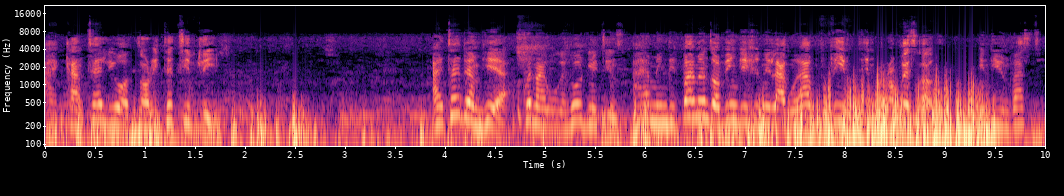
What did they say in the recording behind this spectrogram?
I can tell you authoritatively. I tell them here when I will hold meetings, I am in the Department of English Unilag. We have 15 professors in the university.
